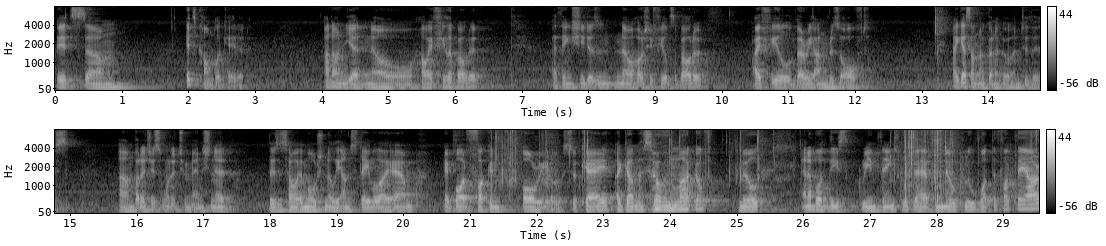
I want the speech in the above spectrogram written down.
it's um, it's complicated. I don't yet know how I feel about it. I think she doesn't know how she feels about it. I feel very unresolved. I guess I'm not gonna go into this, um, but I just wanted to mention it. This is how emotionally unstable I am. I bought fucking Oreos, okay? I got myself a mug of milk and I bought these green things, which I have no clue what the fuck they are.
